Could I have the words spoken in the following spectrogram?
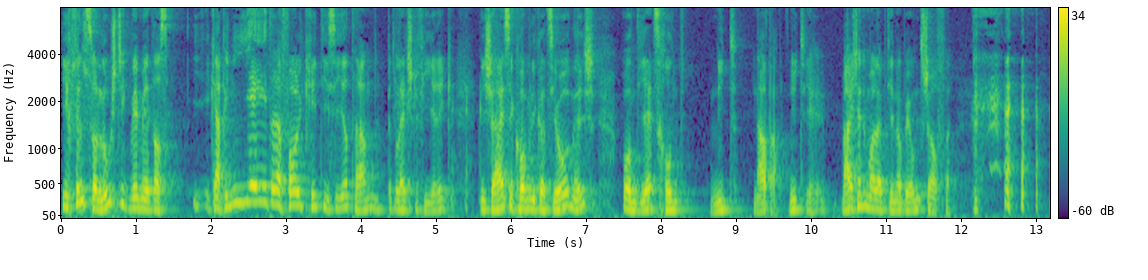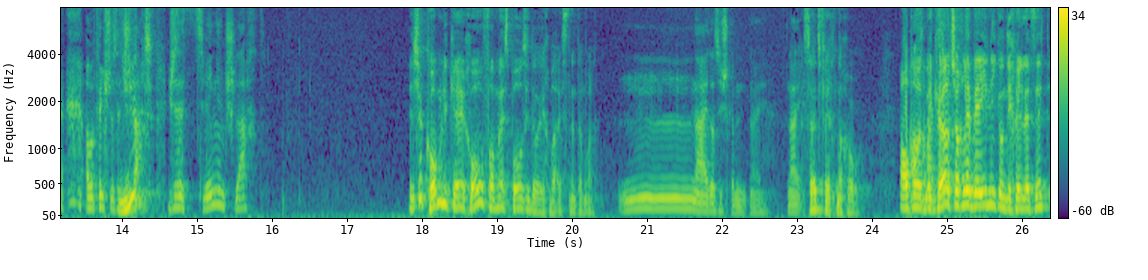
ich finde es so lustig, wie wir das, ich glaube, in jeder Folge kritisiert haben, bei der letzten Vierung, wie scheiße Kommunikation ist. Und jetzt kommt nichts. Nada. Nicht. Ich weiß nicht einmal, ob die noch bei uns arbeiten. Aber findest du das jetzt Nicht. schlecht? Ist das jetzt zwingend schlecht? Ist Kommuniqué gekommen vom Esposito? Ich weiß nicht einmal. Mm, nein, das ist glaube ich nicht neu. Nein. Sollte vielleicht noch kommen. Aber Ach, man hört schon ein bisschen wenig und ich will jetzt nicht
